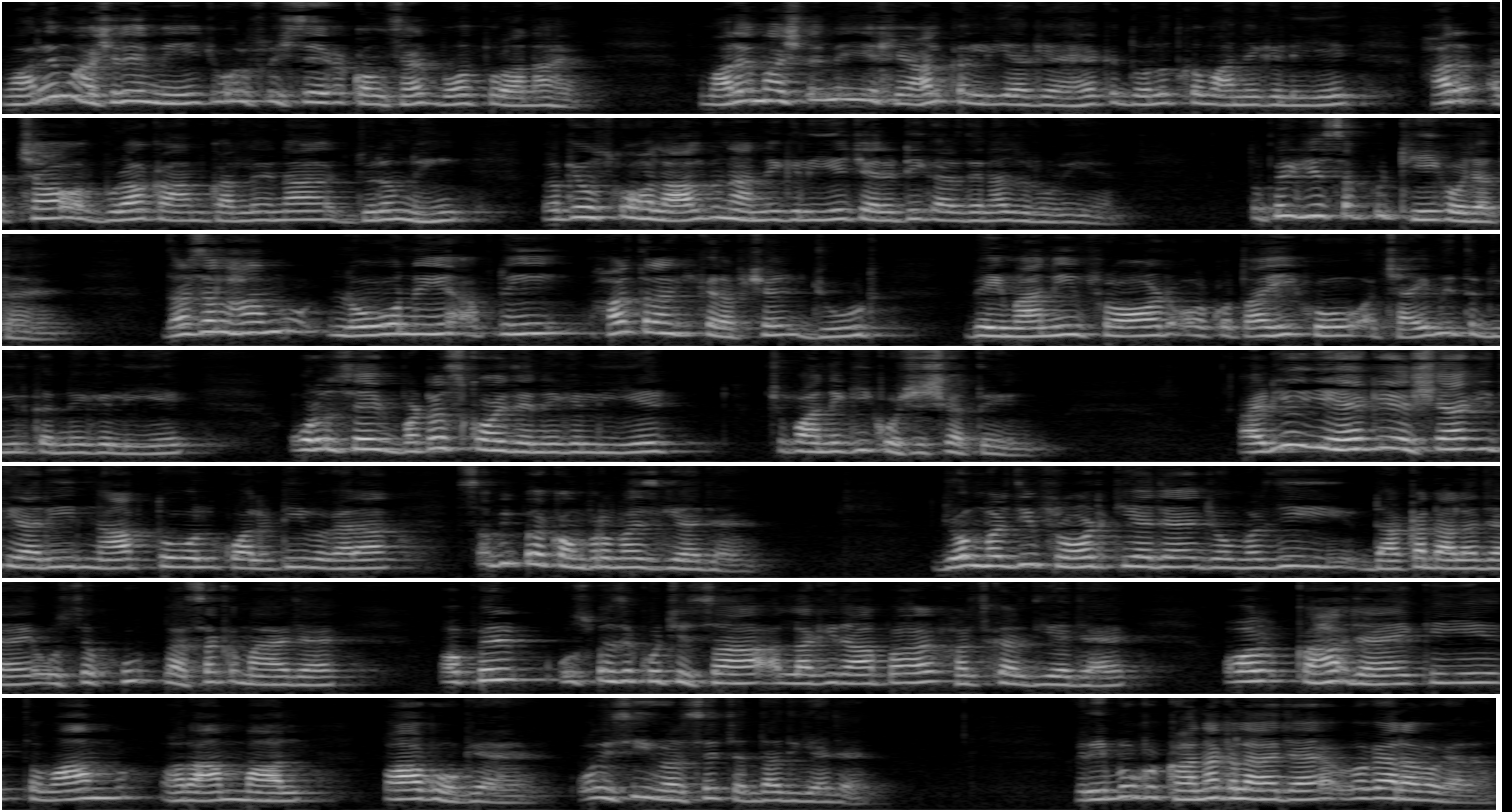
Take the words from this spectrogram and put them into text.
हमारे माशरे में चोर फरिश्ते का कॉन्सेप्ट बहुत पुराना है। हमारे माशरे में ये ख्याल कर लिया गया है कि दौलत कमाने के लिए हर अच्छा और बुरा काम कर लेना जुर्म नहीं, बल्कि उसको हलाल बनाने के लिए चैरिटी कर देना ज़रूरी है। तो फिर ये सब कुछ ठीक हो जाता है। दरअसल हम लोगों ने अपनी हर तरह की करप्शन झूठ, बेईमानी फ्रॉड और कोताही को अच्छाई में तब्दील करने के लिए और उसे एक बटर स्कॉच देने के लिए छुपाने की कोशिश करते हैं। आइडिया ये है कि अशिया की तैयारी, नाप तोल, क्वालिटी वगैरह सभी पर कॉम्प्रोमाइज़ किया जाए। जो मर्ज़ी फ्रॉड किया जाए, जो मर्ज़ी डाका डाला जाए, उससे खूब पैसा कमाया जाए और फिर उसमें से कुछ हिस्सा अल्लाह की राह पर खर्च कर दिया जाए और कहा जाए कि ये तमाम हराम माल पाक हो गया है और इसी घर से चंदा दिया जाए। गरीबों को खाना खिलाया जाए, वगैरह वगैरह।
